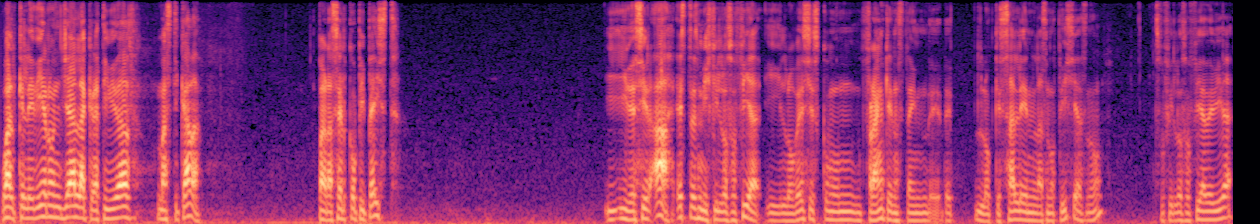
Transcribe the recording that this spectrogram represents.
O al que le dieron ya la creatividad masticada para hacer copy-paste. Y, y, decir, ah, esta es mi filosofía. Y lo ves y es como un Frankenstein de, de, lo que sale en las noticias, ¿no? Su filosofía de vida.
